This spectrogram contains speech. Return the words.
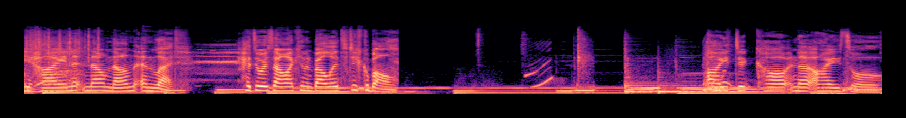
Behind now, now, and let. Ito isang akin ballot di kabang. Ay, di ka na ito.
